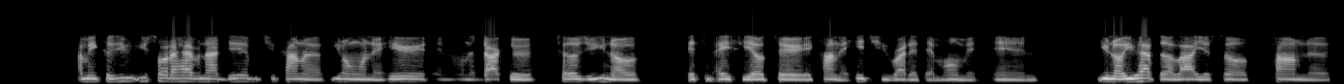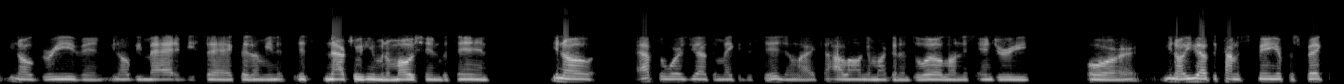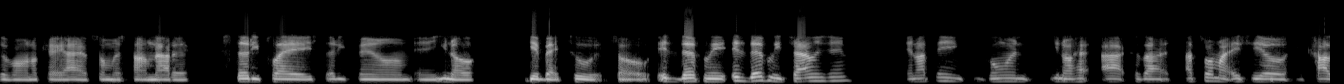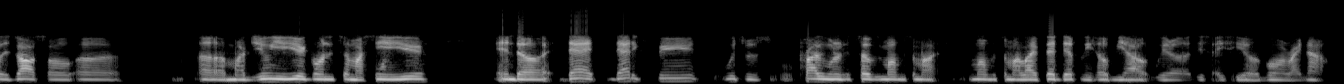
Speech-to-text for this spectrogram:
I mean, because you, you sort of have an idea, but you kind of you don't want to hear it, and when the doctor tells you, you know, it's an ACL tear, it kind of hits you right at that moment, and you know you have to allow yourself time to you know grieve and you know be mad and be sad because I mean it's it's natural human emotion, but then you know, afterwards you have to make a decision like how long am I going to dwell on this injury? Or you know, you have to kind of spin your perspective on okay, I have so much time now to study play, study film and you know, get back to it. So, it's definitely it's definitely challenging. And I think going, you know, I cuz I I tore my ACL in college also uh uh my junior year going into my senior year. And uh that that experience which was probably one of the toughest moments of my moments of my life. That definitely helped me out with uh, this ACL going right now.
